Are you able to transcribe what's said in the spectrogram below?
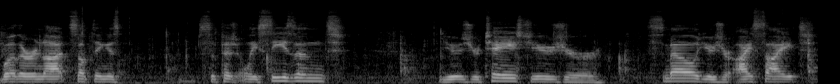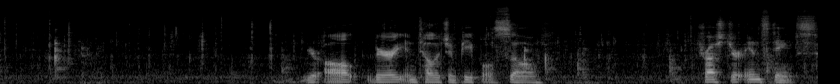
whether or not something is sufficiently seasoned. Use your taste, use your smell, use your eyesight. You're all very intelligent people, so trust your instincts.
